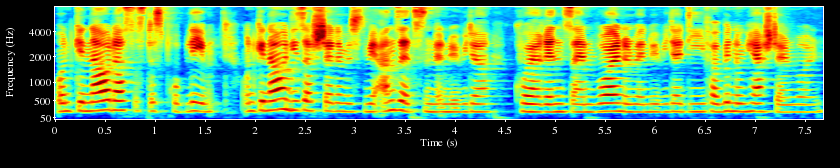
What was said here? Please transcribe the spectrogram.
Und genau das ist das Problem. Und genau an dieser Stelle müssen wir ansetzen, wenn wir wieder kohärent sein wollen und wenn wir wieder die Verbindung herstellen wollen.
